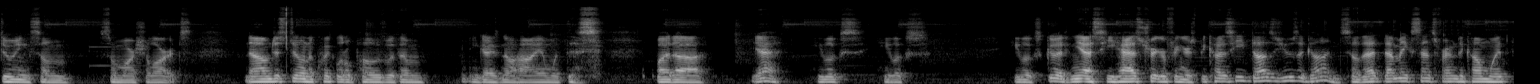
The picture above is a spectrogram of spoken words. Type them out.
doing some some martial arts. Now I'm just doing a quick little pose with him. You guys know how I am with this. But uh, yeah, he looks, he looks, he looks good. And yes, he has trigger fingers because he does use a gun. So that, that makes sense for him to come with,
